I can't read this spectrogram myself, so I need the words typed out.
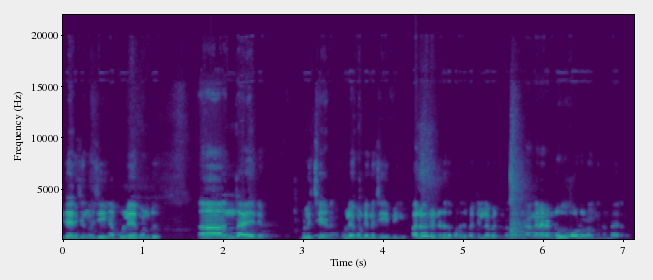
വിചാരിച്ചെന്ന് വെച്ച് കഴിഞ്ഞാൽ പുള്ളിയെ കൊണ്ട് എന്തായാലും വിളിച്ചാണ്. പുള്ളിയെ കൊണ്ട് തന്നെ ചെയ്യിപ്പിക്കും. പലരും എന്റെ അടുത്ത് പറഞ്ഞു പറ്റില്ല പറ്റില്ല പറഞ്ഞു. അങ്ങനെ രണ്ടു മൂന്ന് കോളുകൾ വന്നിട്ടുണ്ടായിരുന്നു.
